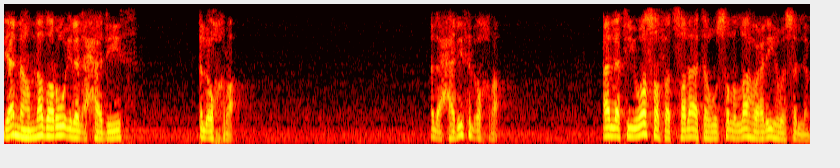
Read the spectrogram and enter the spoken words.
لأنهم نظروا إلى الأحاديث الأخرى. الأحاديث الأخرى التي وصفت صلاته صلى الله عليه وسلم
